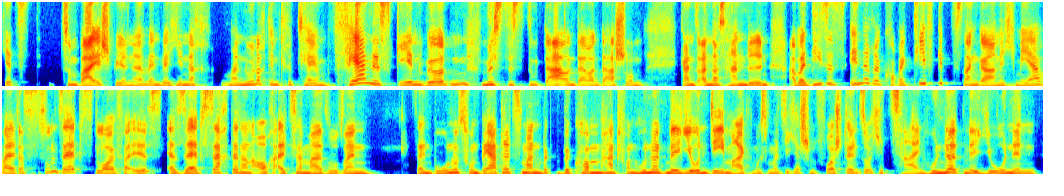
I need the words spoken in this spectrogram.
Jetzt zum Beispiel, ne, wenn wir hier nach, mal nur nach dem Kriterium Fairness gehen würden, müsstest du da und da und da schon ganz anders handeln. Aber dieses innere Korrektiv gibt es dann gar nicht mehr, weil das so ein Selbstläufer ist. Er selbst sagte dann auch, als er mal so sein sein Bonus von Bertelsmann be bekommen hat von 100 Millionen D-Mark, muss man sich ja schon vorstellen, solche Zahlen, 100 Millionen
